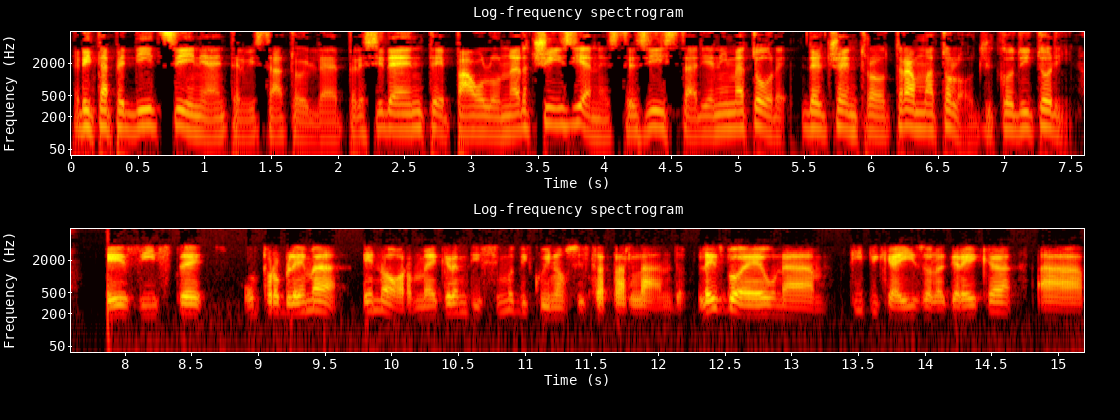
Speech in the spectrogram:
Rita Pedizzi ne ha intervistato il presidente Paolo Narcisi, anestesista rianimatore del centro traumatologico di Torino. Esiste un problema enorme, grandissimo, di cui non si sta parlando. Lesbo è una tipica isola greca a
